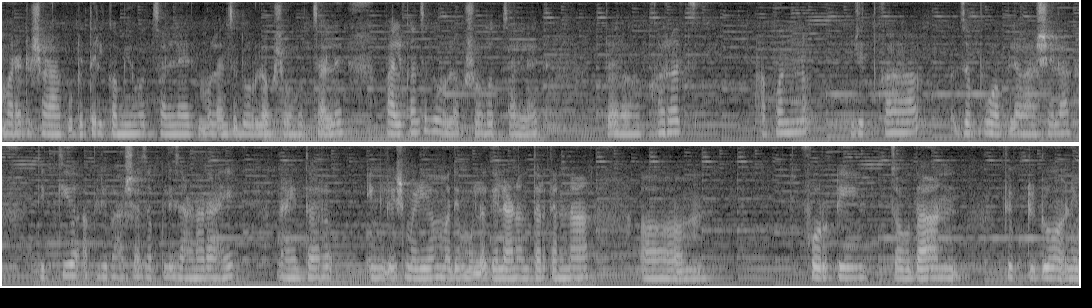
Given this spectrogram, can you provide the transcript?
मराठी शाळा कुठेतरी कमी होत चालल्या आहेत मुलांचं दुर्लक्ष होत चाललं आहे पालकांचं दुर्लक्ष होत चाललं आहेत तर खरंच आपण जितका जपू आपल्या भाषेला तितकी आपली भाषा जपली जाणार आहे. नाहीतर इंग्लिश मिडियममध्ये मुलं गेल्यानंतर त्यांना फोर्टीन चौदा फिफ्टी टू आणि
